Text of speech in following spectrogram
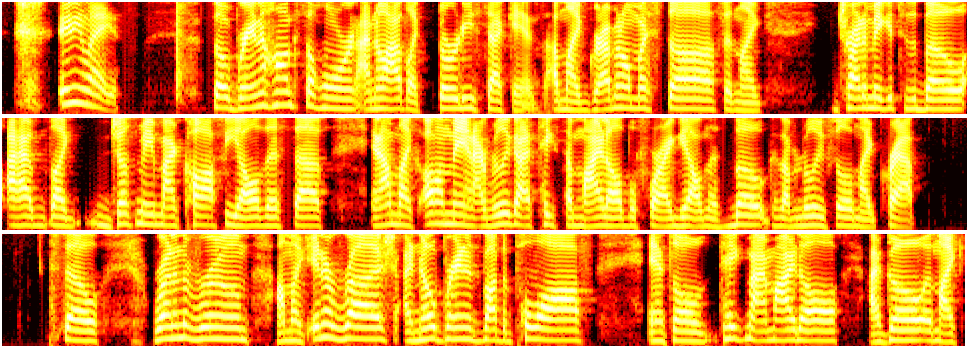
Anyways, so Brandon honks the horn. I know I have like thirty seconds. I'm like grabbing all my stuff and like trying to make it to the boat. I have like just made my coffee, all this stuff, and I'm like, oh man, I really got to take some Midol before I get on this boat because I'm really feeling like crap. So run in the room. I'm like in a rush. I know Brandon's about to pull off. And so I'll take my Midol. I go and like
